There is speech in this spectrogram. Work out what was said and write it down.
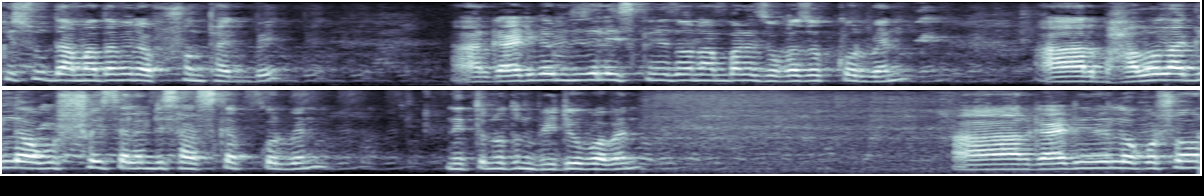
কিছু দামাদামির অপশন থাকবে। আর গাড়িটিকে আপনি চাইলে স্ক্রিনে দেওয়া নাম্বারে যোগাযোগ করবেন। আর ভালো লাগলে অবশ্যই চ্যানেলটি সাবস্ক্রাইব করবেন। নিত্য নতুন ভিডিও পাবেন। আর গাড়িটির লোকেশন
